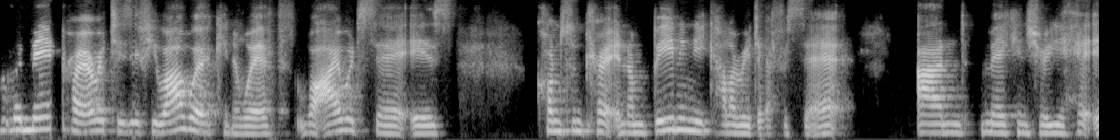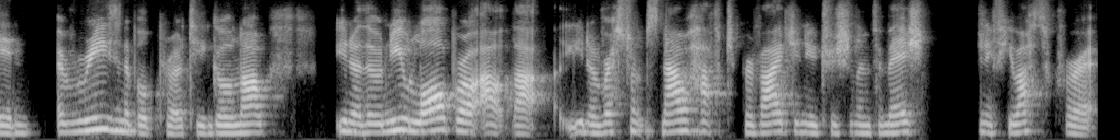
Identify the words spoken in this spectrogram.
the main priorities if you are working away what i would say is concentrating on being in your calorie deficit and making sure you're hitting a reasonable protein goal. Now you know the new law brought out that you know restaurants now have to provide you nutritional information if you ask for it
